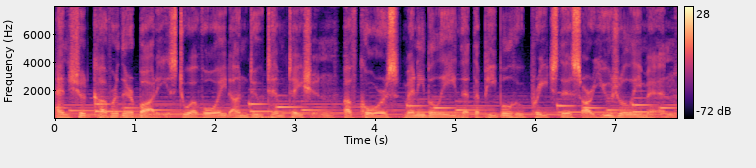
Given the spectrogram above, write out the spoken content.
and should cover their bodies to avoid undue temptation. Of course, many believe that the people who preach this are usually men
